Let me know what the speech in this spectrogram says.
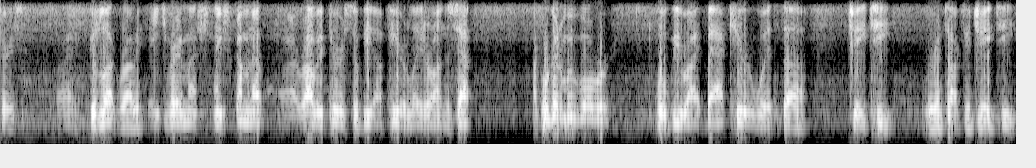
series. all right. Good luck, Robbie. Thank you very much. Thanks for coming up. All right, Robbie Pierce will be up here later on this afternoon. We're going to move over. We'll be right back here with uh, JT. We're going to talk to JT.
